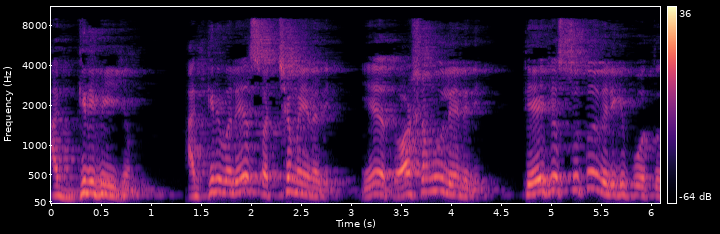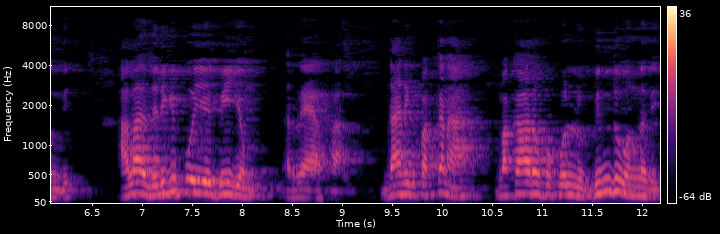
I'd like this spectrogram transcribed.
అగ్నిబీజం అగ్ని వలె స్వచ్ఛమైనది. ఏ దోషము లేనిది. తేజస్సుతో వెలిగిపోతుంది. అలా వెలిగిపోయే బీజం రేప. దానికి పక్కన మకారపు కొల్లు బిందు ఉన్నది.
